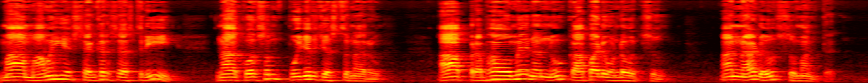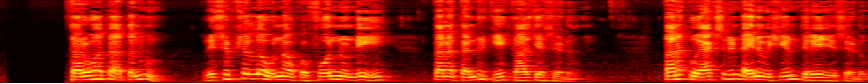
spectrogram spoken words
మా మామయ్య శంకర శాస్త్రి నా కోసం పూజలు చేస్తున్నారు. ఆ ప్రభావమే నన్ను కాపాడి ఉండవచ్చు అన్నాడు సుమంత్. తరువాత అతను రిసెప్షన్లో ఉన్న ఒక ఫోన్ నుండి తన తండ్రికి కాల్ చేశాడు. తనకు యాక్సిడెంట్ అయిన విషయం తెలియజేశాడు.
